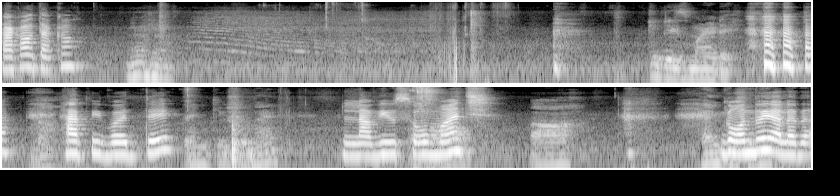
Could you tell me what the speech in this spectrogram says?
তাকাও তাকাও। Happy birthday thank you love you so much গন্ধই আলাদা।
